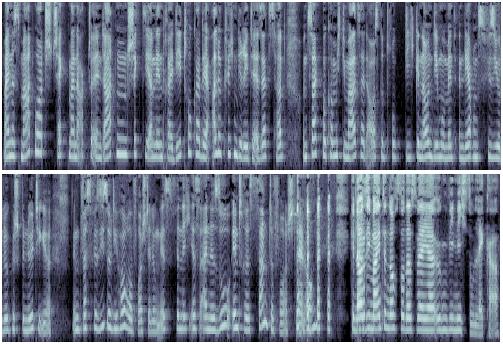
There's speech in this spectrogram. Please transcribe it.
meine Smartwatch checkt meine aktuellen Daten, schickt sie an den 3D-Drucker, der alle Küchengeräte ersetzt hat und zack, bekomme ich die Mahlzeit ausgedruckt, die ich genau in dem Moment ernährungsphysiologisch benötige. Und was für sie so die Horrorvorstellung ist, finde ich, ist eine so interessante Vorstellung. genau, sie meinte noch so, das wäre ja irgendwie nicht so lecker.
